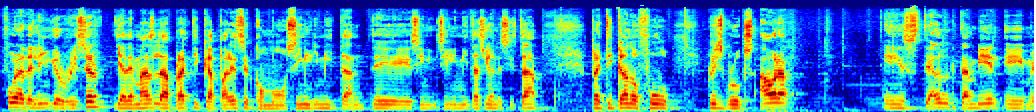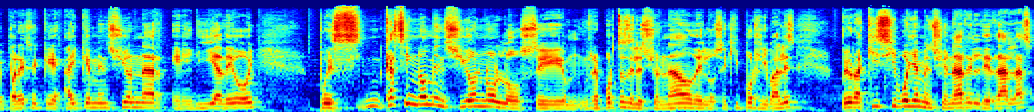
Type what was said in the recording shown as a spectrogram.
fuera del injury reserve y además la práctica parece como sin, limitante, sin, sin limitaciones y está practicando full Chris Brooks. Ahora, este, algo que también eh, me parece que hay que mencionar el día de hoy. Pues casi no menciono los eh, reportes de lesionado de los equipos rivales. Pero aquí sí voy a mencionar el de Dallas.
